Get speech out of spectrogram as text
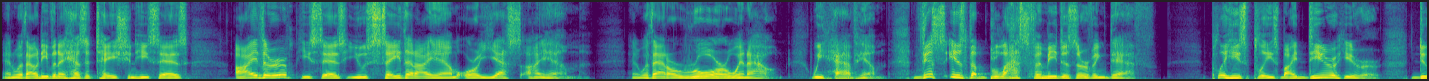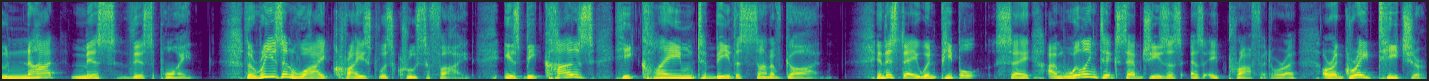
And without even a hesitation, he says, Either, he says, you say that I am, or yes, I am. And with that, a roar went out. We have him. This is the blasphemy deserving death. Please, please, my dear hearer, do not miss this point. The reason why Christ was crucified is because he claimed to be the Son of God. In this day, when people say, I'm willing to accept Jesus as a prophet or a, or a great teacher,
